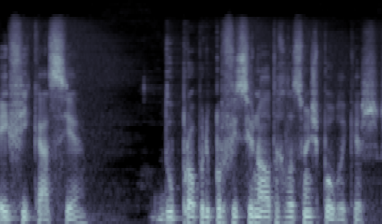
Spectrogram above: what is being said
a eficácia do próprio profissional de relações públicas.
